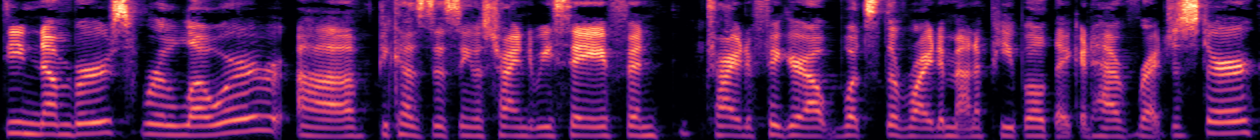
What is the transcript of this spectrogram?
the numbers were lower uh, because Disney was trying to be safe and trying to figure out what's the right amount of people they could have register.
